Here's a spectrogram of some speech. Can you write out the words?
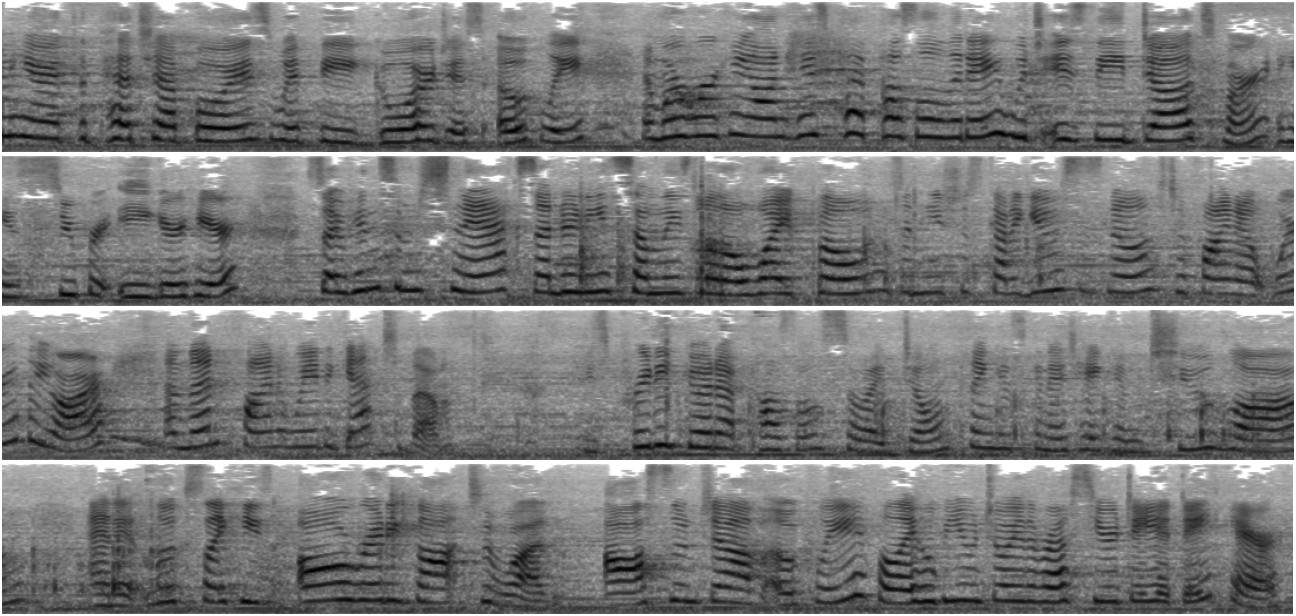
I'm here at the Pet Shop Boys with the gorgeous Oakley, and we're working on his pet puzzle of the day, which is the Dog Smart. He's super eager here. So I've hidden some snacks underneath some of these little white bones, and he's just got to use his nose to find out where they are, and then find a way to get to them. He's pretty good at puzzles, so I don't think it's going to take him too long, and it looks like he's already got to one. Awesome job, Oakley. Well, I hope you enjoy the rest of your day at daycare.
